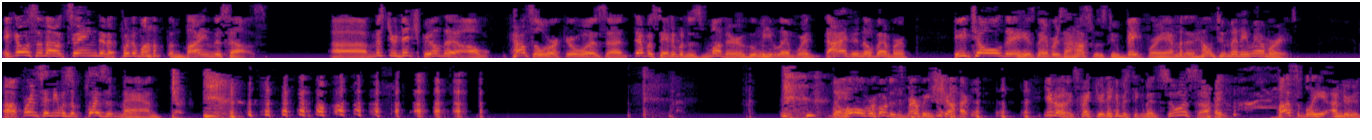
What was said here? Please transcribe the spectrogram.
It goes without saying that it put him off from buying this house. Uh, Mr. Ditchfield, a, a council worker, was uh, devastated when his mother, whom he lived with, died in November. He told uh, his neighbors the house was too big for him and it held too many memories. Uh, friends said he was a pleasant man. the whole road is very shocked. You don't expect your neighbors to commit suicide, possibly under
